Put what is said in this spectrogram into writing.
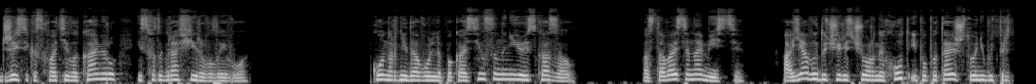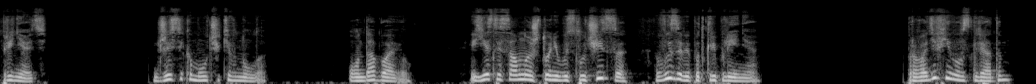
Джессика схватила камеру и сфотографировала его. Конор недовольно покосился на нее и сказал, — Оставайся на месте, а я выйду через черный ход и попытаюсь что-нибудь предпринять. Джессика молча кивнула. Он добавил, — Если со мной что-нибудь случится, вызови подкрепление. Проводив его взглядом,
